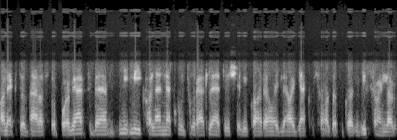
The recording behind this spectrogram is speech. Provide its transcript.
a legtöbb választópolgárt, de míg ha lenne kultúrát lehetőségük arra, hogy leadják a szavazatukat viszonylag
